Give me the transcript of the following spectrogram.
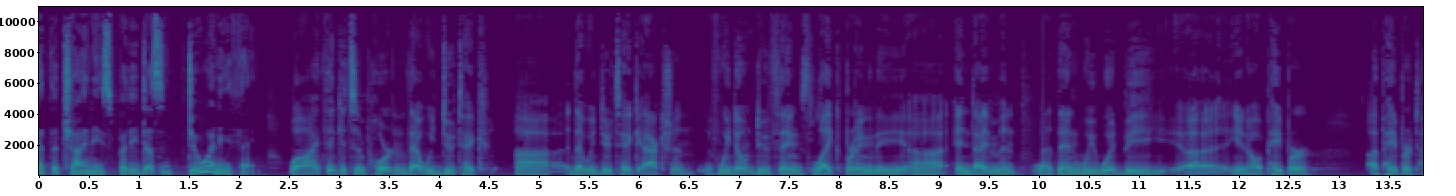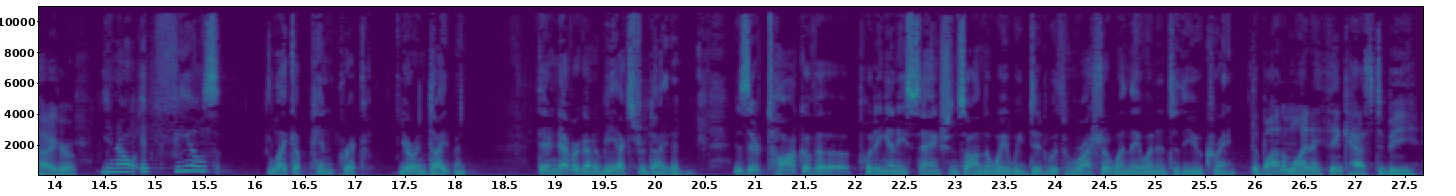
at the Chinese, but he doesn't do anything. Well, I think it's important that we do take uh, that we do take action. If we don't do things like bring the uh, indictment, then we would be, uh, you know, a paper a paper tiger. You know, it feels like a pinprick. Your indictment. They're never going to be extradited. Is there talk of uh, putting any sanctions on the way we did with Russia when they went into the Ukraine? The bottom line, I think, has to be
